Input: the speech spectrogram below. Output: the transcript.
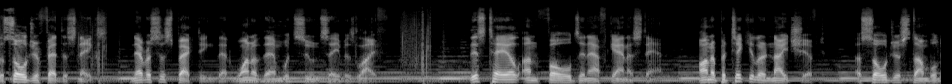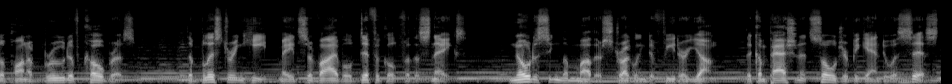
The soldier fed the snakes, never suspecting that one of them would soon save his life. This tale unfolds in Afghanistan. On a particular night shift, a soldier stumbled upon a brood of cobras. The blistering heat made survival difficult for the snakes. Noticing the mother struggling to feed her young, the compassionate soldier began to assist.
